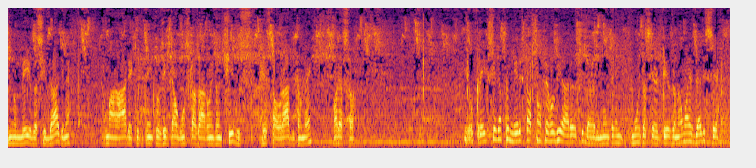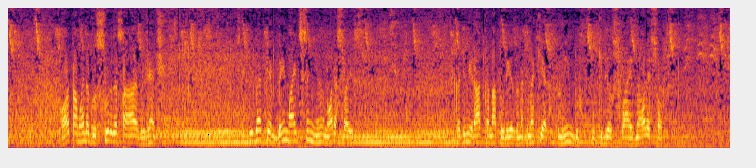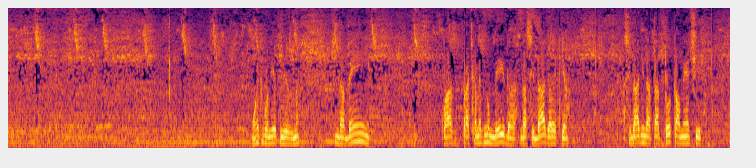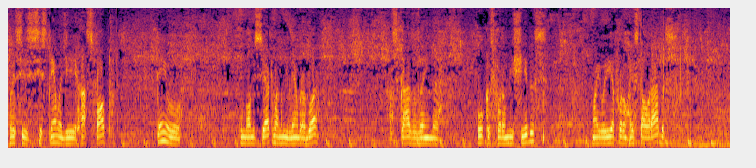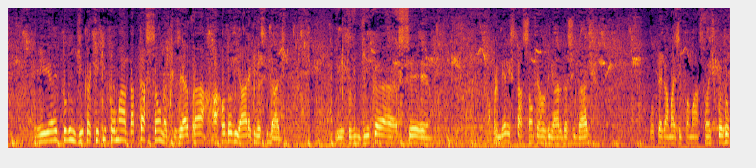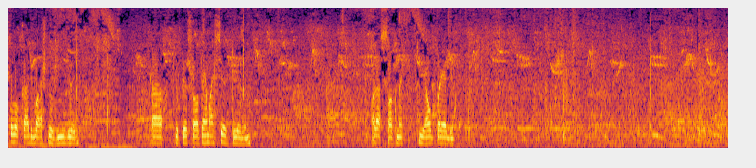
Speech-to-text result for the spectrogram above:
no meio da cidade, né? É uma área aqui que tem inclusive tem alguns casarões antigos restaurados também. Olha só. Eu creio que seja a primeira estação ferroviária da cidade. Não tenho muita certeza não, mas deve ser. Olha o tamanho da grossura dessa árvore, gente. Isso aqui deve ter bem mais de 100 anos. Olha só isso. Eu fico admirado com a natureza, né? Como é que é lindo o que Deus faz, né? Olha só. Muito bonito mesmo, né? Ainda bem quase praticamente no meio da, da cidade, olha aqui, ó. A cidade ainda está totalmente com esse sistema de asfalto. Tem o, o nome certo, mas não me lembro agora. As casas ainda poucas foram mexidas, a maioria foram restauradas. E aí tudo indica aqui que foi uma adaptação né, que fizeram para a rodoviária aqui da cidade. E tudo indica ser a primeira estação ferroviária da cidade. Vou pegar mais informações, depois vou colocar debaixo do vídeo aí. Para que o pessoal tenha mais certeza, né? Olha só como é que é o prédio.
